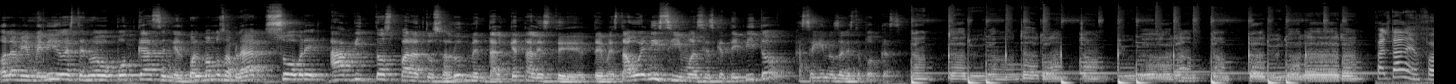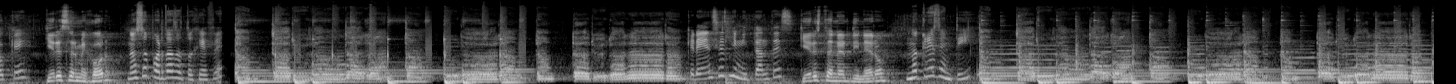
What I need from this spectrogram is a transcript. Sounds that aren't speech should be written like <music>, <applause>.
Hola, bienvenido a este nuevo podcast en el cual vamos a hablar sobre hábitos para tu salud mental. ¿Qué tal este tema? Está buenísimo, así es que te invito a seguirnos en este podcast. Falta de enfoque. ¿Quieres ser mejor? ¿No soportas a tu jefe? ¿Creencias limitantes? ¿Quieres tener dinero? ¿No crees en ti?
